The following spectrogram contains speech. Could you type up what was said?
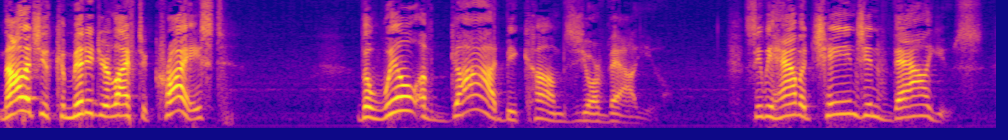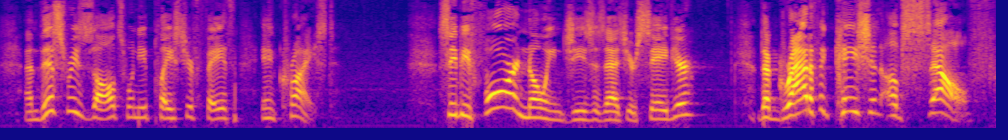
Now that you've committed your life to Christ, the will of God becomes your value. See, we have a change in values. And this results when you place your faith in Christ. See, before knowing Jesus as your Savior, the gratification of self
